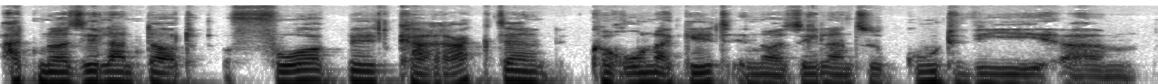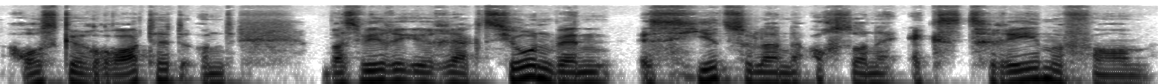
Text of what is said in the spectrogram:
hat Neuseeland dort Vorbildcharakter? Corona gilt in Neuseeland so gut wie ähm, ausgerottet. Und was wäre Ihre Reaktion, wenn es hierzulande auch so eine extreme Form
